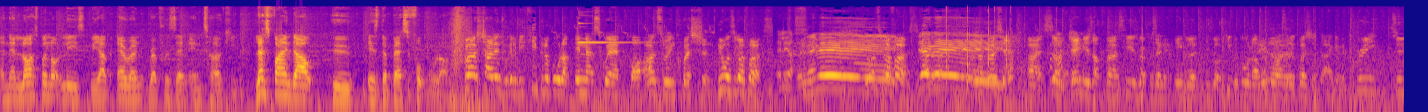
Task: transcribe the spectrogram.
And then last but not least, we have Aaron representing Turkey. Let's find out who is the best footballer. First challenge, we're going to be keeping the ball up in that square while answering questions. Who wants to go first? Elias. Jamie! Who wants to go first? Jamie! You go first, yeah? Alright, so Jamie is up first. He is representing England. He's got to keep the ball up and answer the questions that I give him. Three, two,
